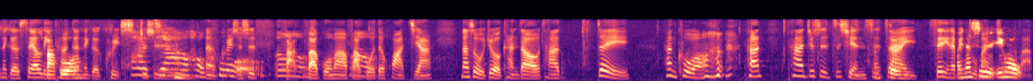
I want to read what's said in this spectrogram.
那个 Sally 他跟那个 Chris 就是嗯、哦呃、Chris 是法、嗯、法国嘛，法国的画家、哦。那时候我就有看到他，对，他很酷哦。他他就是之前是在 Sally 那边住蛮久的嘛，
